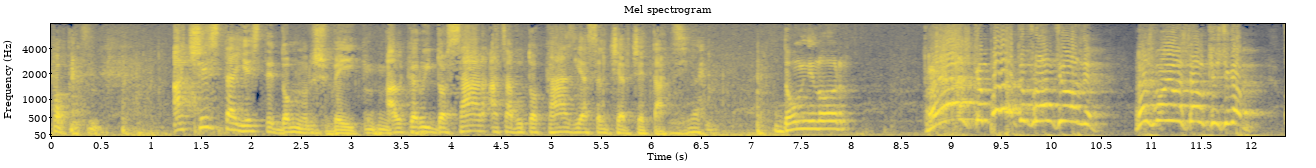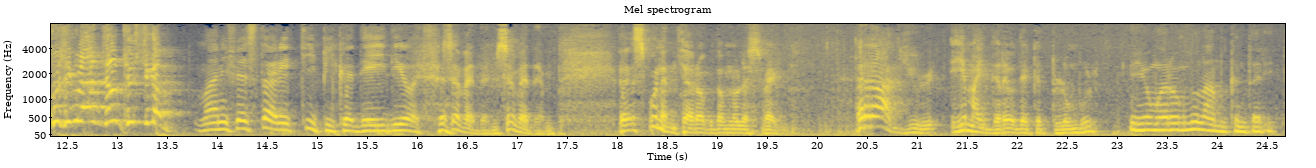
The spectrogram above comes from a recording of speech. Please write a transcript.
poftiți Acesta este domnul Șveic, al cărui dosar ați avut ocazia să-l cercetați Domnilor, trăiască împăratul Franț Iosef! Războiul ăsta îl câștigăm! Cu siguranță îl câștigăm! Manifestare tipică de idiot Să vedem, să vedem. Spune-mi, te rog, domnule Sveg, radiul e mai greu decât plumbul? Eu mă rog, nu l-am cântărit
